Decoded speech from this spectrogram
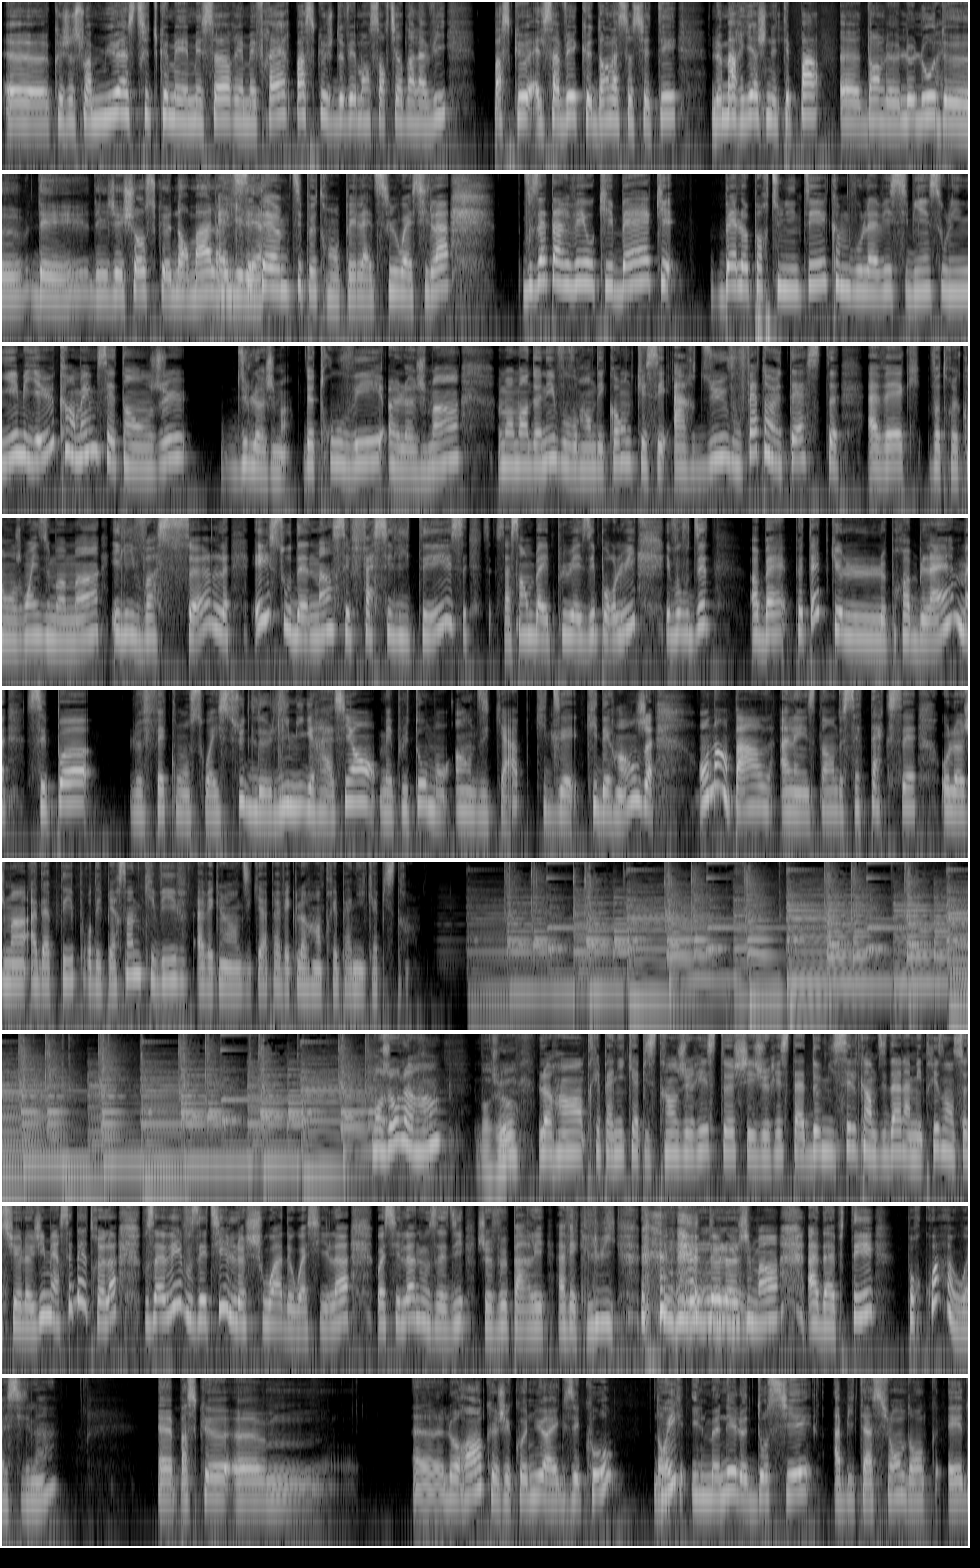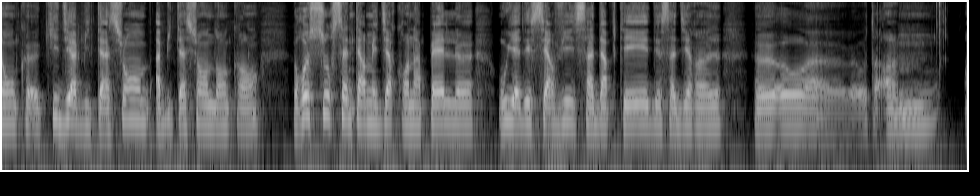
euh, que je sois mieux instruite que mes, mes sœurs et mes frères, parce que je devais m'en sortir dans la vie, parce qu'elle savait que dans la société, le mariage n'était pas euh, dans le, le lot de, des, des choses que normales, Elle s'était un petit peu trompée là-dessus, Wassila. Vous êtes arrivé au Québec, belle opportunité, comme vous l'avez si bien souligné, mais il y a eu quand même cet enjeu du logement, de trouver un logement. À un moment donné, vous vous rendez compte que c'est ardu. Vous faites un test avec votre conjoint du moment. Il y va seul et soudainement, c'est facilité. Ça semble être plus aisé pour lui. Et vous vous dites, ah ben, peut-être que le problème, c'est pas le fait qu'on soit issu de l'immigration, mais plutôt mon handicap qui, dérange. On en parle à l'instant de cet accès au logement adapté pour des personnes qui vivent avec un handicap avec leur entrée panique Capistran. Bonjour Laurent. Bonjour. Laurent Trépanier-Capistran, juriste chez Juriste à domicile, candidat à la maîtrise en sociologie. Merci d'être là. Vous savez, vous étiez le choix de Wassila. Wassila nous a dit, je veux parler avec lui de logement adapté. Pourquoi Wassila? Euh, parce que euh, euh, Laurent, que j'ai connu à Execo, donc, il menait le dossier habitation, donc, et donc, qui dit habitation, habitation, donc, en, ressources intermédiaires qu'on appelle, euh, où il y a des services adaptés, c'est-à-dire, euh, euh,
